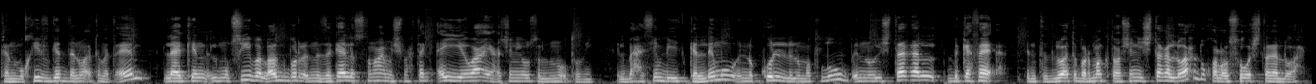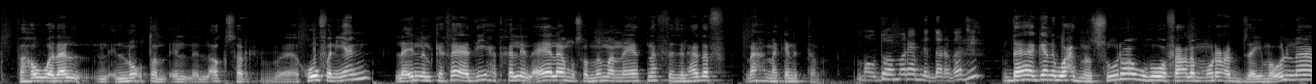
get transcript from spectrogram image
كان مخيف جدا وقت ما اتقال لكن المصيبة الأكبر إن الذكاء الاصطناعي مش محتاج أي وعي عشان يوصل للنقطة دي. الباحثين بيتكلموا إن كل المطلوب إنه يشتغل بكفاءة. أنت دلوقتي برمجته عشان يشتغل لوحده خلاص هو اشتغل لوحده. فهو ده ال- النقطة ال- ال- الأكثر خوفا يعني لأن الكفاءة دي هتخلي الآلة مصممة إن هي تنفذ الهدف مهما كان الثمن موضوع مرعب للدرجة دي؟ ده جانب واحد من الصورة وهو فعلا مرعب زي ما قلنا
